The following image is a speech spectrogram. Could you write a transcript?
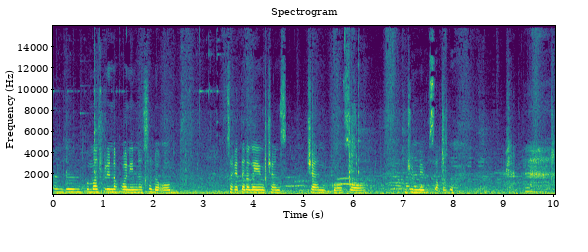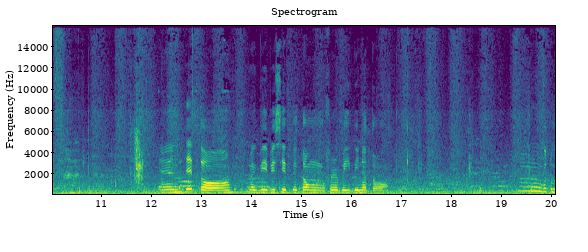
And then, pumasok rin ako kanina sa loob. Sakit talaga yung chance, chan ko. So, jumibs ako doon. And dito, nagbibisit nitong fur baby na to. Hmm, gutom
